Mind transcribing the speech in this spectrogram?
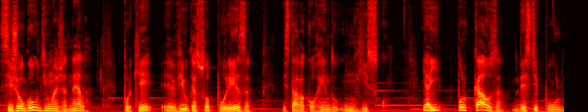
se jogou de uma janela porque eh, viu que a sua pureza estava correndo um risco. E aí, por causa deste pulo,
